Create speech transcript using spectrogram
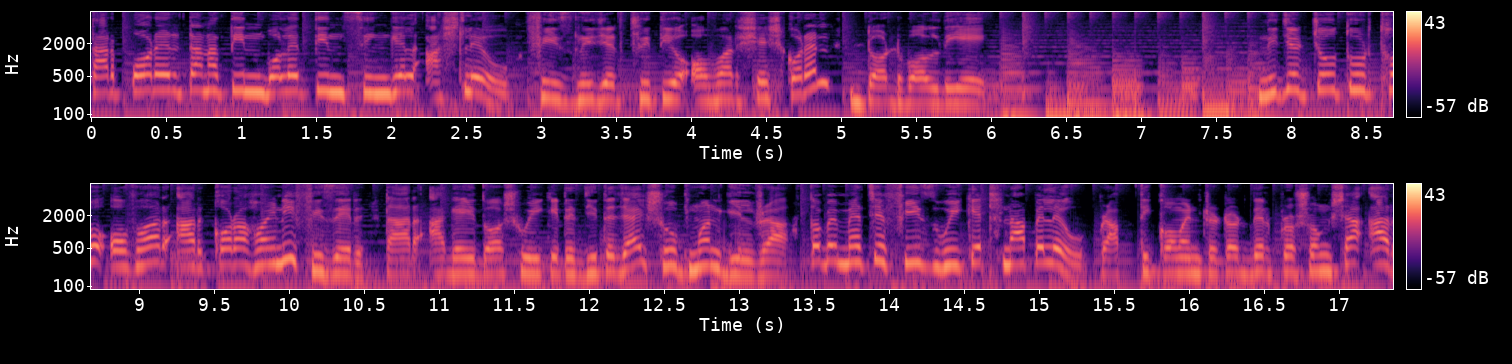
তার পরের টানা তিন বলে তিন সিঙ্গেল আসলেও ফিজ নিজের তৃতীয় ওভার শেষ করেন ডট বল দিয়ে। নিজের চতুর্থ ওভার আর করা হয়নি ফিজের। তার আগেই দশ উইকেটে জিতে যায় শুভমান গিলরা। তবে ম্যাচে ফিজ উইকেট না পেলেও প্রাপ্তি কমেন্টেটরদের প্রশংসা আর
